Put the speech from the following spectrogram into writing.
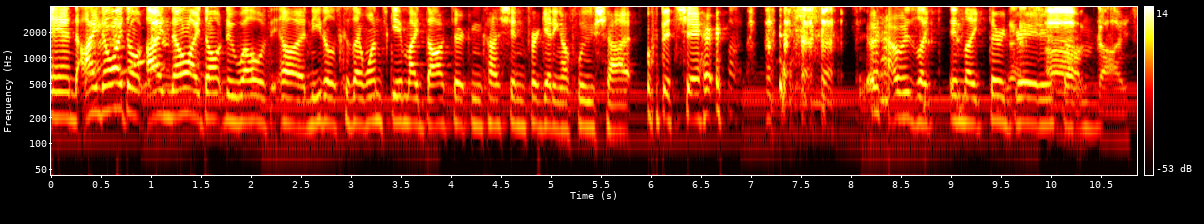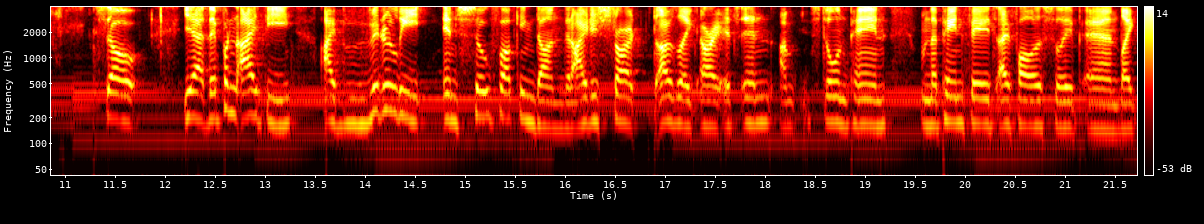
And I know I don't. I know I don't do well with uh, needles because I once gave my doctor a concussion for getting a flu shot with a chair. when I was like in like third grade or something. Oh something. god. So, yeah, they put an IV. I literally am so fucking done that I just start. I was like, all right, it's in. I'm still in pain. When the pain fades, I fall asleep and like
